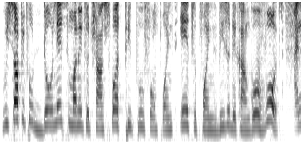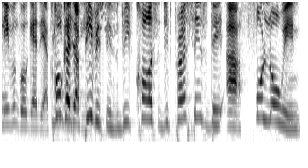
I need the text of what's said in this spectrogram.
we saw people donate money to transport people from point A to point B so they can go vote and even go get their go get their PVCs because the persons they are following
